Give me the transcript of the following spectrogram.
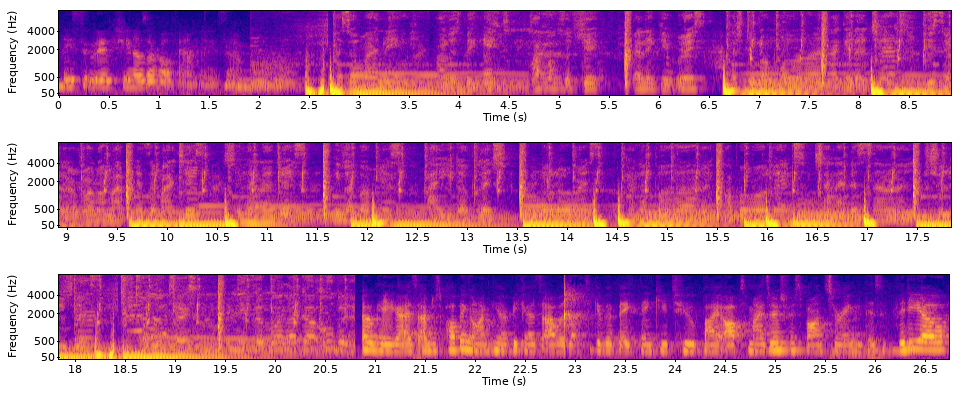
basically, she knows our whole family, so. Hands on belly get rest. Catch through the mud, I get a check. You selling run on my pants and my chest. Chanel dress, clean up a mess. I eat the flesh, you know the rest. Count up a hundred, copper Rolex. Shine like the sun, you truly blessed. Okay guys, I'm just popping on here because I would love to give a big thank you to Bioptimizers for sponsoring this video.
